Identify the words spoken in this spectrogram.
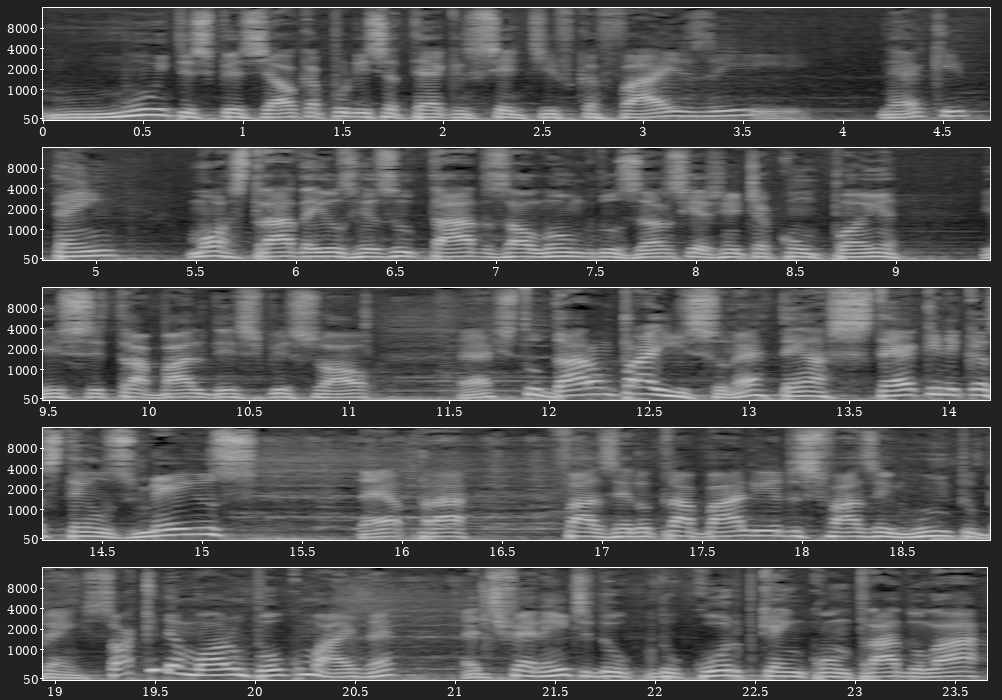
muito especial que a Polícia Técnica Científica faz e né, que tem mostrado aí os resultados ao longo dos anos que a gente acompanha esse trabalho desse pessoal. Né, estudaram para isso, né? Tem as técnicas, tem os meios, né, para fazer o trabalho e eles fazem muito bem. Só que demora um pouco mais, né? É diferente do, do corpo que é encontrado lá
